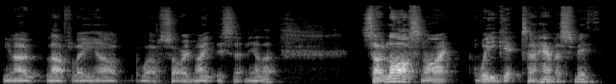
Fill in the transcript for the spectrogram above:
You know, lovely. Oh, well, sorry, mate, this, that, and the other. So last night, we get to Hammersmith,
